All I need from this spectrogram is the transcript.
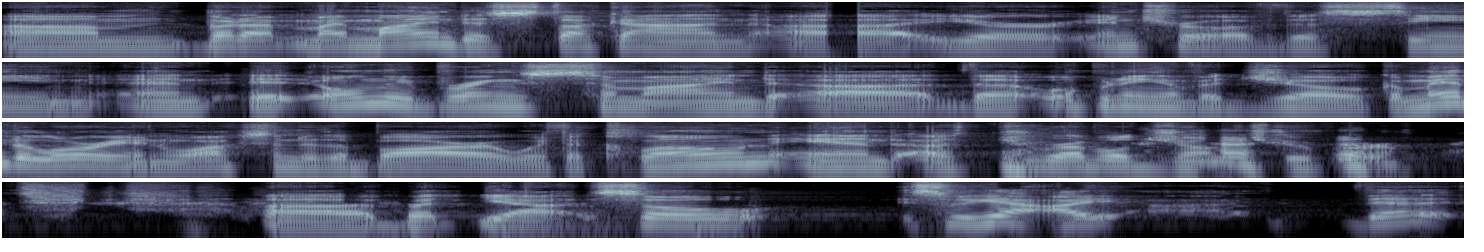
Um, but my mind is stuck on uh, your intro of this scene, and it only brings to mind uh, the opening of a joke. A Mandalorian walks into the bar with a clone and a rebel jump trooper. Uh, but yeah, so so yeah, I, I that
